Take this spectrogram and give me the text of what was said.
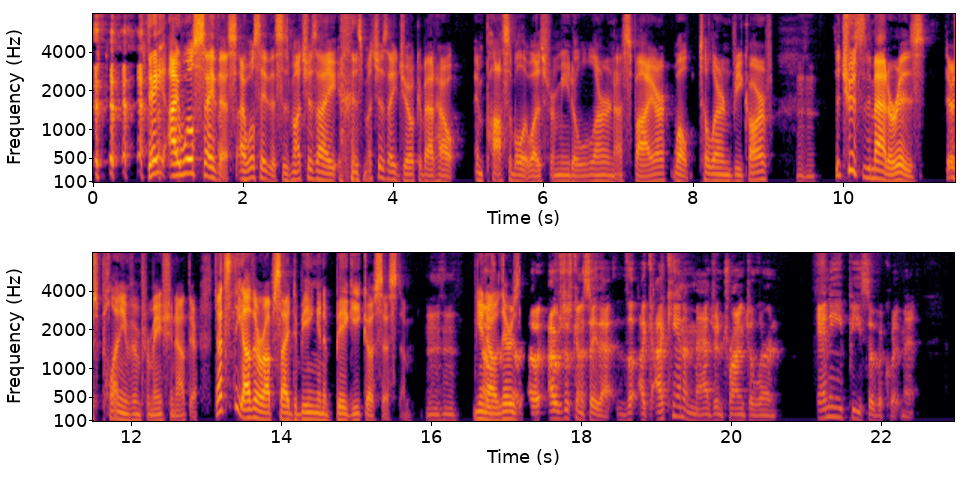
they i will say this i will say this as much as i as much as i joke about how impossible it was for me to learn aspire well to learn vcarve Mhm. the truth of the matter is there's plenty of information out there that's the other upside to being in a big ecosystem mm-hmm. you I know was there's gonna- I I was just going to say that. The, like, I can't imagine trying to learn any piece of equipment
